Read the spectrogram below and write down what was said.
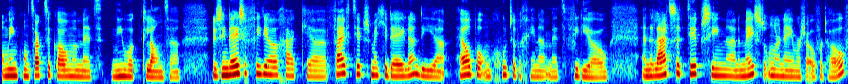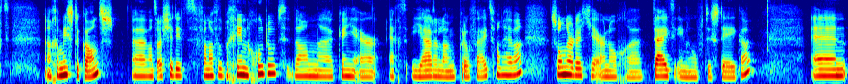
om in contact te komen met nieuwe klanten. Dus in deze video ga ik je vijf tips met je delen die je helpen om goed te beginnen met video. En de laatste tips zien eh, de meeste ondernemers over het hoofd. Een gemiste kans. Uh, want als je dit vanaf het begin goed doet, dan uh, kun je er echt jarenlang profijt van hebben, zonder dat je er nog uh, tijd in hoeft te steken. En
